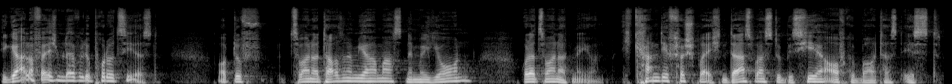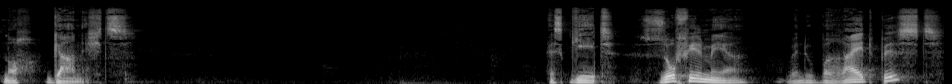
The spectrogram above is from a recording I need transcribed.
Egal auf welchem Level du produzierst. Ob du 200.000 im Jahr machst, eine Million oder 200 Millionen. Ich kann dir versprechen, das, was du bisher aufgebaut hast, ist noch gar nichts. Es geht so viel mehr, wenn du bereit bist,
